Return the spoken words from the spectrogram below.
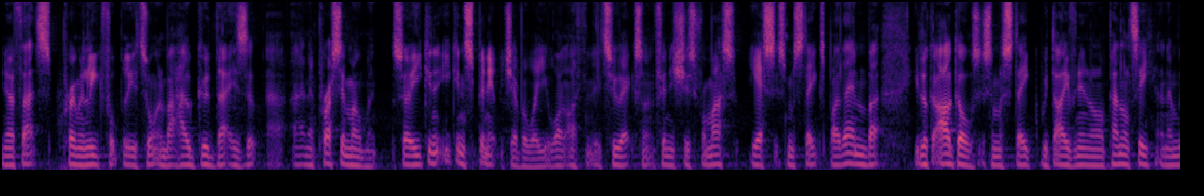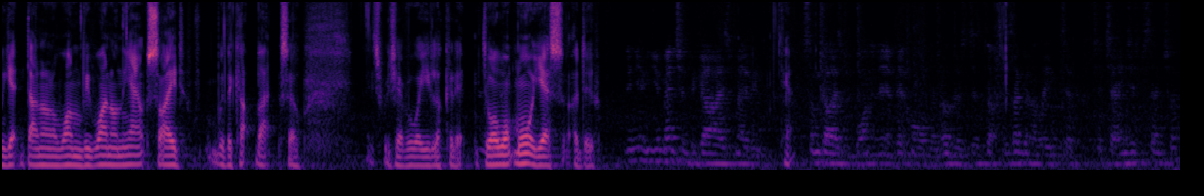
you know, if that's Premier League football, you're talking about how good that is, an impressive moment. So you can you can spin it whichever way you want. I think they're two excellent finishes from us. Yes, it's mistakes by them, but you look at our goals. It's a mistake. We're diving in on a penalty, and then we get done on a one v one on the outside with a cutback. So it's whichever way you look at it. Do I want more? Yes, I do. You, mentioned the guys maybe. Yeah. Some guys wanted it a bit more than others. Is that, is that going to lead to, to changes potentially?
